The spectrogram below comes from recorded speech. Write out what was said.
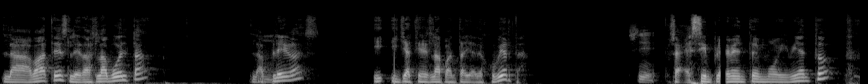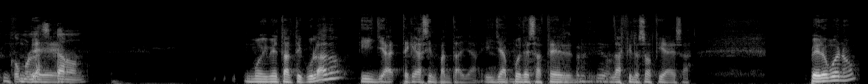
La abates, le das la vuelta, la Mm. plegas y, y ya tienes la pantalla descubierta. Sí, O sea, es simplemente un movimiento, como de- las Canon. Movimiento articulado y ya te quedas sin pantalla y ya puedes hacer la filosofía esa. Pero bueno,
